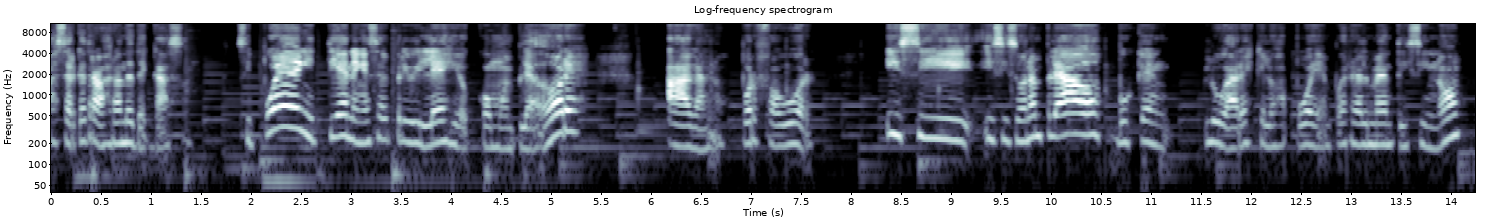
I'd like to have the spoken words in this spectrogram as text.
hacer que trabajaran desde casa. Si pueden y tienen ese privilegio como empleadores, háganlo, por favor. Y si, y si son empleados, busquen lugares que los apoyen, pues realmente. Y si no,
